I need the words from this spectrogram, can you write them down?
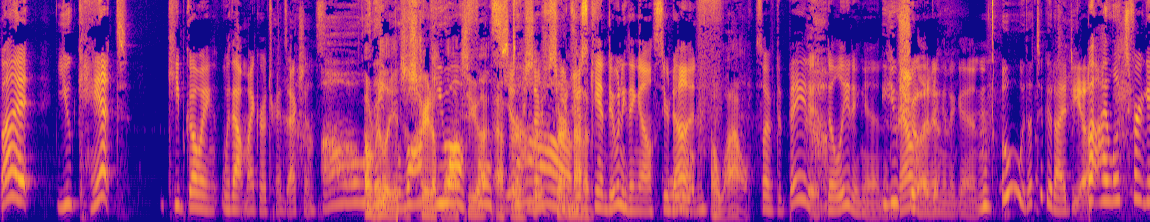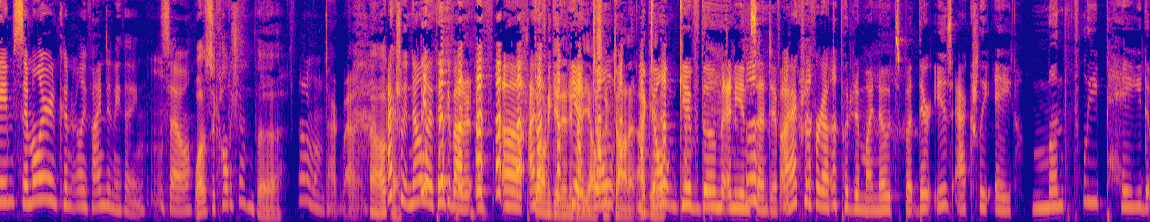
But you can't keep going without microtransactions. Oh, Oh, they really? It just straight up you blocks you full after a stop. certain- There's, certain you just of- can't do anything else. You're done. Oh wow. So I've debated deleting it and You should. downloading it again. Ooh, that's a good idea. But I looked for games similar and couldn't really find anything. So What was it called again? The I don't want to talk about it. oh okay. Actually, now that I think about it, I've, uh, I Don't wanna get anybody else don't, hooked on it. I get don't it. give them any incentive. I actually forgot to put it in my notes, but there is actually a monthly paid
